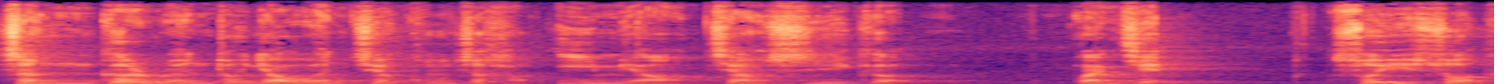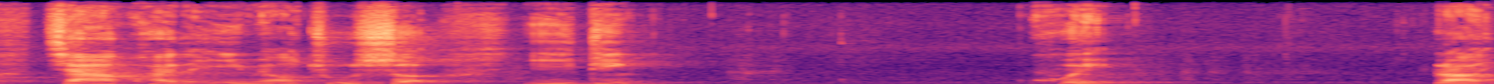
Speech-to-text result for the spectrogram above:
整个伦敦要完全控制好，疫苗将是一个关键。所以说，加快的疫苗注射一定会让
